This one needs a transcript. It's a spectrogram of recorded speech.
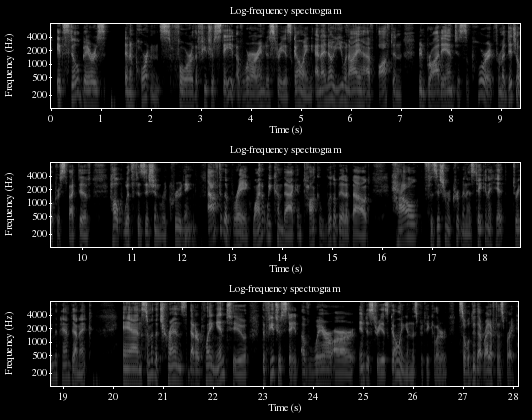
it still bears an importance for the future state of where our industry is going. And I know you and I have often been brought in to support, from a digital perspective, help with physician recruiting. After the break, why don't we come back and talk a little bit about how physician recruitment has taken a hit during the pandemic? and some of the trends that are playing into the future state of where our industry is going in this particular. So we'll do that right after this break.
